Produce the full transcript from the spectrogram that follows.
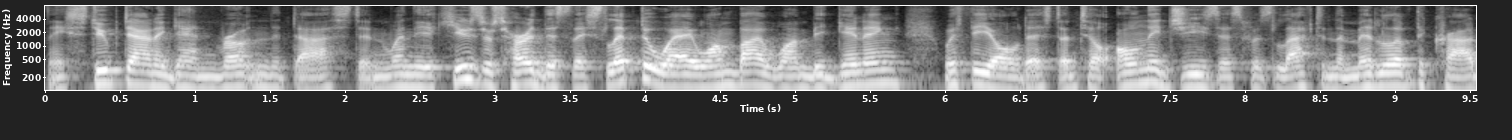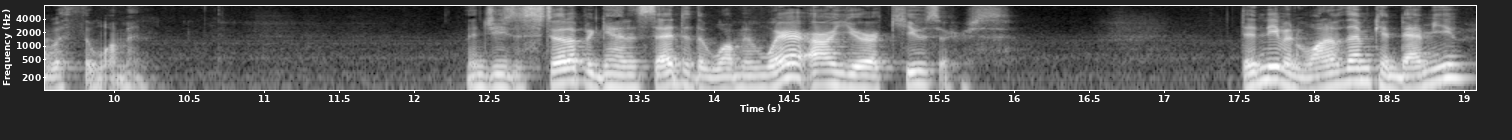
They stooped down again, wrote in the dust, and when the accusers heard this, they slipped away one by one, beginning with the oldest, until only Jesus was left in the middle of the crowd with the woman. Then Jesus stood up again and said to the woman, Where are your accusers? Didn't even one of them condemn you?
